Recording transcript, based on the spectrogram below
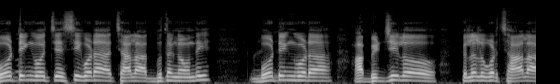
బోటింగ్ వచ్చేసి కూడా చాలా అద్భుతంగా ఉంది. బోటింగ్ కూడా ఆ బ్రిడ్జిలో పిల్లలు కూడా చాలా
